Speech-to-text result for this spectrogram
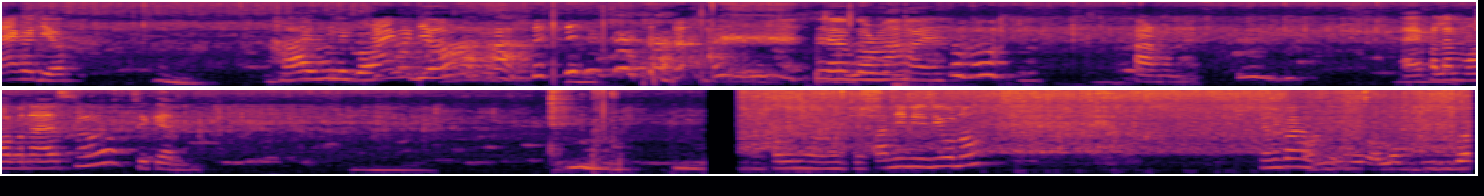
খাই গৈ দিয়ক। খাই বুলি খাই গৈ দিয়ক। বৰমা হয়। খাৰ বনাই এইফালে মই বনাই আছোঁ চিকেন। পানী নিদিওঁ ন? কেনেকুৱা হৈছে? অলপ দি দিবা।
